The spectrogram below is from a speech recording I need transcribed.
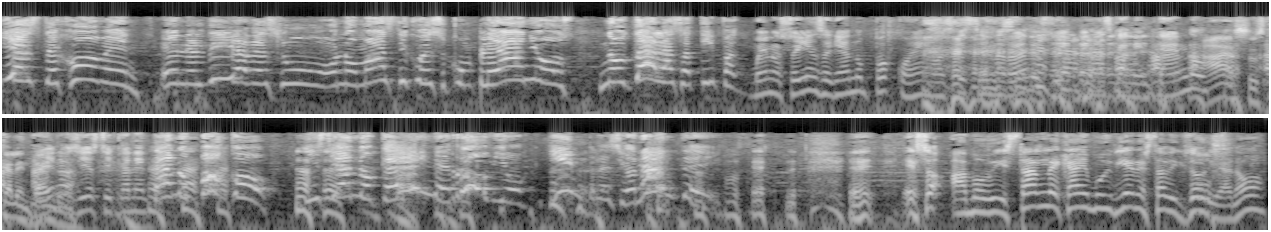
y este joven en el día de su onomástico de su cumpleaños nos da la satisfacción. Bueno, estoy ensayando un poco, ¿eh? No es que esté en la radio, estoy apenas calentando. Ah, estás calentando. Bueno, sí, estoy calentando un poco diciendo que Eine Rubio, impresionante. Eh, Eso, a Movistar le cae muy bien esta victoria, ¿no?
